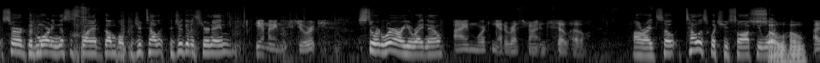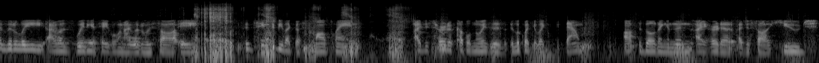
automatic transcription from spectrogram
sir. Good morning. This is Bryant Gumbel. Could you tell it? Could you give us your name? Yeah, my name is Stuart. Stuart, where are you right now? I'm working at a restaurant in Soho. All right, so tell us what you saw, if you would. Soho. I literally, I was waiting at a table and I literally saw a, it seemed to be like a small plane. I I just heard a couple noises. It looked like it like bounced off the building, and then I heard a, I just saw a huge,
